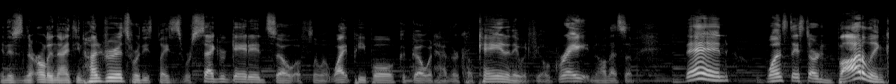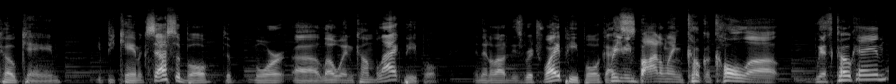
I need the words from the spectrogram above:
And this is in the early 1900s where these places were segregated. So affluent white people could go and have their cocaine and they would feel great and all that stuff. Then, once they started bottling cocaine, it became accessible to more uh, low income black people. And then a lot of these rich white people got. What do you mean bottling Coca Cola with cocaine?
